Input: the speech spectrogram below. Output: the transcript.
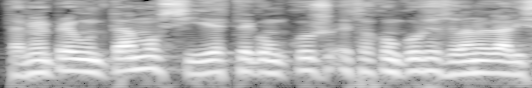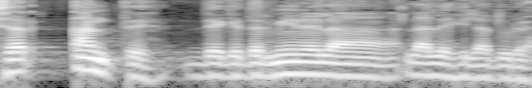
También preguntamos si este concurso, estos concursos se van a realizar antes de que termine la, la legislatura.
